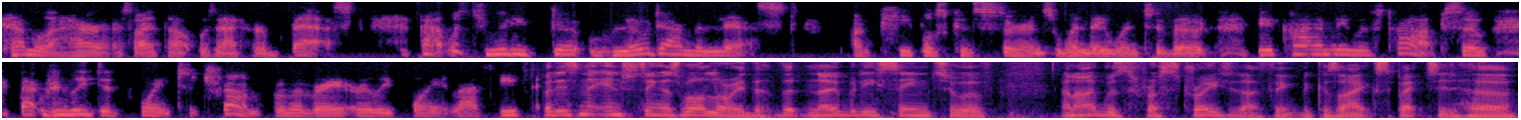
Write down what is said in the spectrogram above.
Kamala Harris, I thought, was at her best. That was really low down the list on people's concerns when they went to vote. The economy was top. So that really did point to Trump from a very early point last evening. But isn't it interesting as well, Laurie, that, that nobody seemed to have, and I was frustrated, I think, because I expected her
